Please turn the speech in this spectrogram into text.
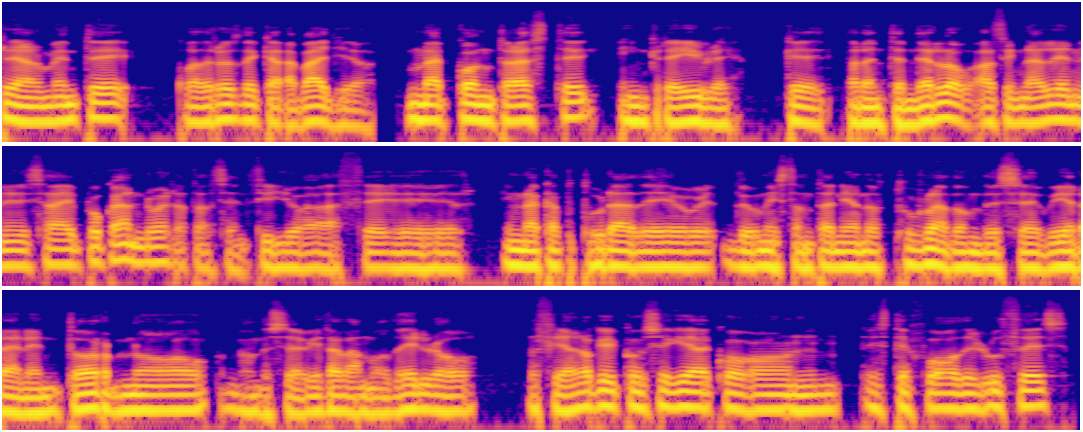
realmente cuadros de Caravaggio. Un contraste increíble que para entenderlo, al final en esa época no era tan sencillo hacer una captura de, una instantánea nocturna donde se viera el entorno, donde se viera la modelo. Al final lo que conseguía con este juego de luces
